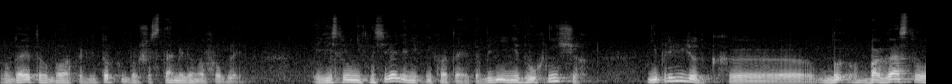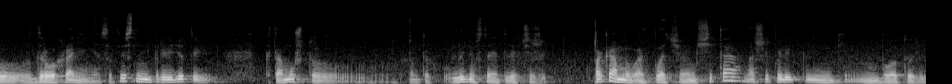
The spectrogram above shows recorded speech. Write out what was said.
Но до этого была кредиторка больше 100 миллионов рублей. И если у них на себя денег не хватает, объединение двух нищих не приведет к э, богатству здравоохранения. Соответственно, не приведет и к тому, что так, людям станет легче жить. Пока мы оплачиваем счета нашей поликлиники, амбулатории,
